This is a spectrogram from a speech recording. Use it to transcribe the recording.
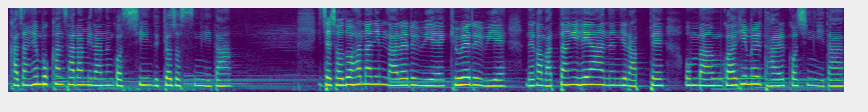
가장 행복한 사람이라는 것이 느껴졌습니다. 이제 저도 하나님 나라를 위해 교회를 위해 내가 마땅히 해야 하는 일 앞에 온 마음과 힘을 다할 것입니다.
